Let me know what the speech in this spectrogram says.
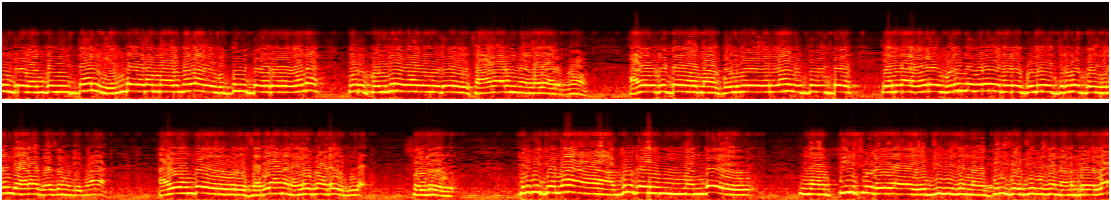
என்று வந்துவிட்டால் எந்த இடமா இருந்தாலும் அதை விட்டு விட்டு வருவதான ஒரு கொள்கைவாதியுடைய ஒரு சாதாரண நிலையா இருக்கும். அதை விட்டுட்டு நான் கொள்கையெல்லாம் விட்டு விட்டு எல்லா வேலையும் முடிந்த பிறகு என்னுடைய கொள்கையை திரும்ப பேசுறேன்னு யாராவது பேச முடியுமா? அது வந்து ஒரு சரியான நிலைப்பாடே இல்லை சொல்றது. திருப்பி சொன்னா அப்துல் கரீம் வந்து பீஸ் உடைய எக்ஸிபிஷன் பீஸ் எக்ஸிபிஷன் நடந்ததுல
